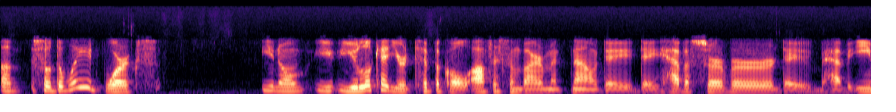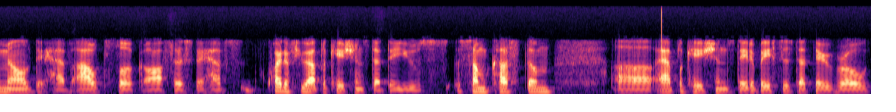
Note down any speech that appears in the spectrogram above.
Um, so the way it works you know, you, you look at your typical office environment now. They they have a server, they have email, they have Outlook, Office, they have quite a few applications that they use. Some custom uh, applications, databases that they wrote.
